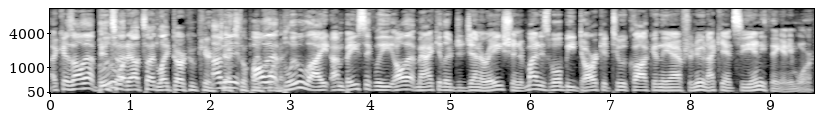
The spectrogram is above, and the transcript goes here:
Because all that blue Inside, light, outside, light, dark. Who cares? I Jack's mean, still playing all that blue light, I'm basically all that macular degeneration. It might as well be dark at two o'clock in the afternoon. I can't see anything anymore.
